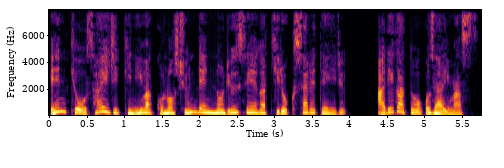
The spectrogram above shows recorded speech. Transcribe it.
遠教祭時期にはこの春蓮の流星が記録されている。ありがとうございます。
